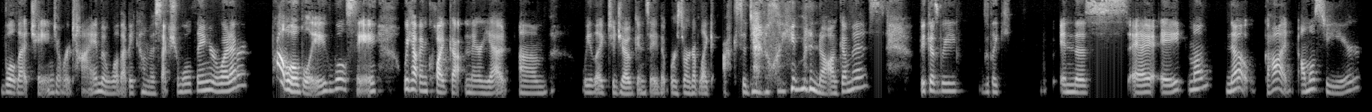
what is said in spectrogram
will that change over time and will that become a sexual thing or whatever? Probably. We'll see. We haven't quite gotten there yet. Um, we like to joke and say that we're sort of like accidentally monogamous because we like in this eight month no god almost a year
